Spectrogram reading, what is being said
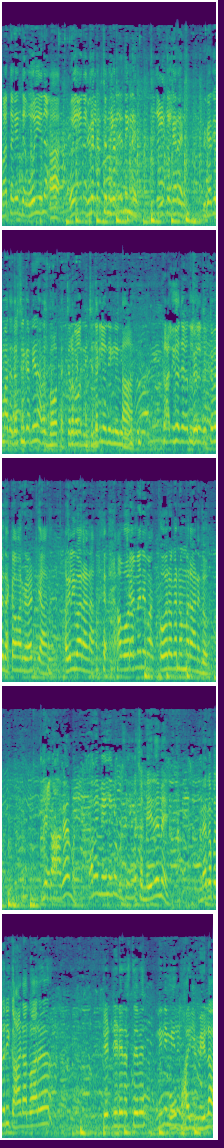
माता के वही है ना? हाँ। वही है ना? दर्शन कर लिए ये तो कह रहे तू कहती है माता दर्शन कर लिया ना? बस बहुत है। चलो बेटा नीचे निकलो निकलो हाँ। खाली हो जाएगा दूसरे तुम्हें धक्का मार के बैठ यार अगली बार आना। अब और मैंने बात औरों का नंबर आने दो। ये कहाँ गए अरे मेले में घुसे अच्छा मेले में? मैं पता नहीं कहाँ डालवा रहे यार। टेढ़े टेढ़े रास्ते में? नहीं, नहीं, मेले। ओ भाई मेला।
